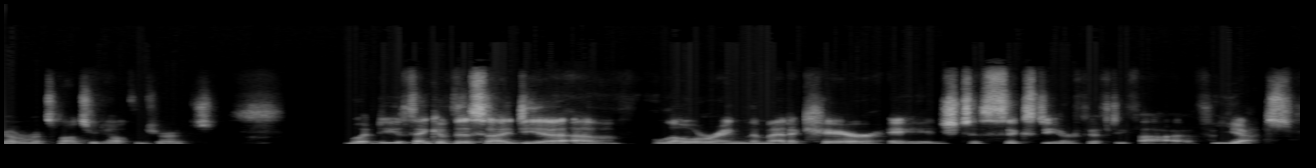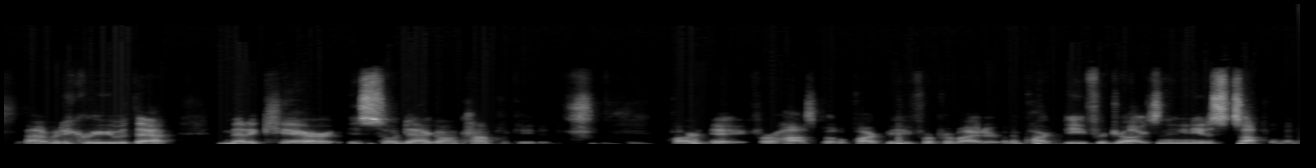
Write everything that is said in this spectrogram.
government sponsored health insurance. What do you think of this idea of lowering the Medicare age to 60 or 55? Yes, I would agree with that. Medicare is so daggone complicated. Part A for a hospital, Part B for a provider, and then Part D for drugs, and then you need a supplement,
